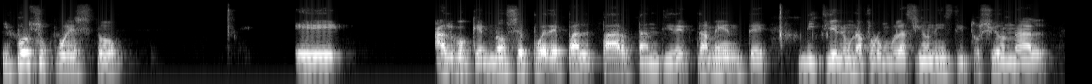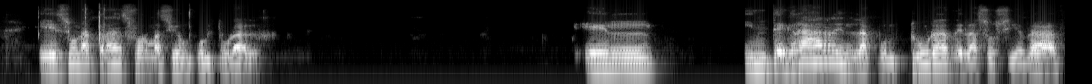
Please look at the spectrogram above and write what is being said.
Y por supuesto, algo que no se puede palpar tan directamente ni tiene una formulación institucional, es una transformación cultural. El integrar en la cultura de la sociedad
